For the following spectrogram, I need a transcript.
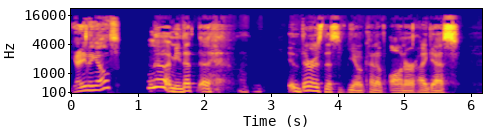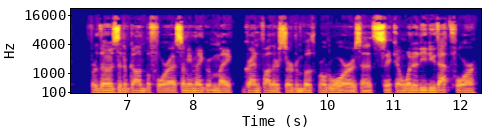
you got anything else? No, I mean, that, uh, there is this, you know, kind of honor, I guess, for those that have gone before us. I mean, my my grandfather served in both world wars, and it's like, what did he do that for?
